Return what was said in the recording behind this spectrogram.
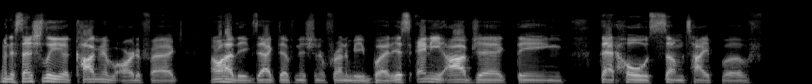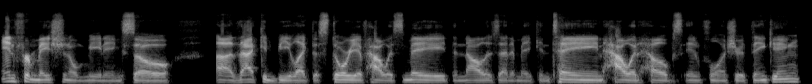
and essentially a cognitive artifact. I don't have the exact definition in front of me, but it's any object thing that holds some type of informational meaning. So, uh, that could be like the story of how it's made, the knowledge that it may contain, how it helps influence your thinking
